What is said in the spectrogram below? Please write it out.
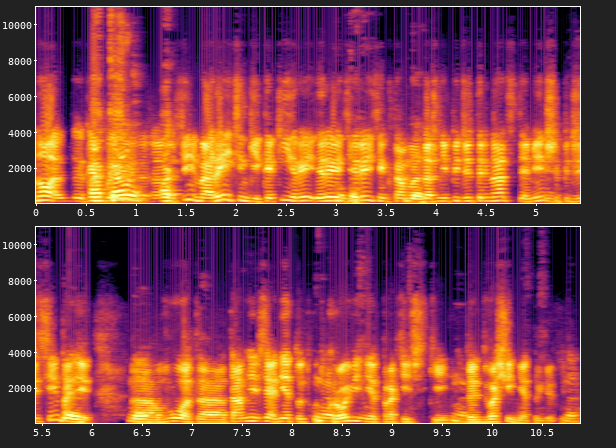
Но э, как а бы, Кар... Э, а... фильм, а рейтинги, какие рей... рейтинг, да. рейтинг там да. даже не PG-13, а меньше PG-7 да. болит. Да. А, вот, а, там нельзя, нет, тут да. крови нет практически, да. Да, вообще нет. Да.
